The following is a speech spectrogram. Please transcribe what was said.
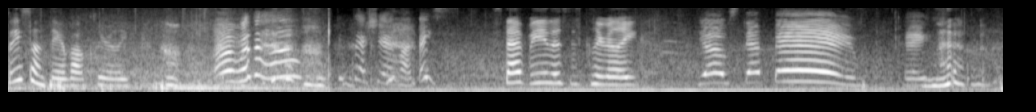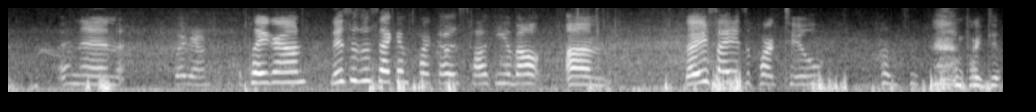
Say something about Clearly. Lake. Oh, what the hell? Get that shit in my face. Steffi, this is Clear Lake. Yo, Steffi! Hey, And then playground. the playground. This is the second park I was talking about. Um, the other side is a park too. park two. park two.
